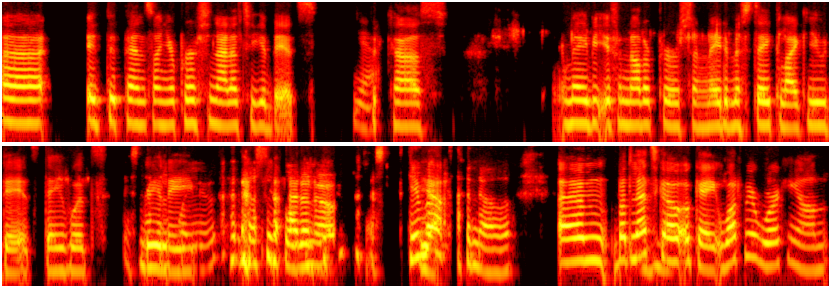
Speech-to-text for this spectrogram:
uh, it depends on your personality a bit. Yeah. Because maybe if another person made a mistake like you did, they would really. I don't know. Give yeah. up. No. Um, but let's mm-hmm. go. Okay, what we're working on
